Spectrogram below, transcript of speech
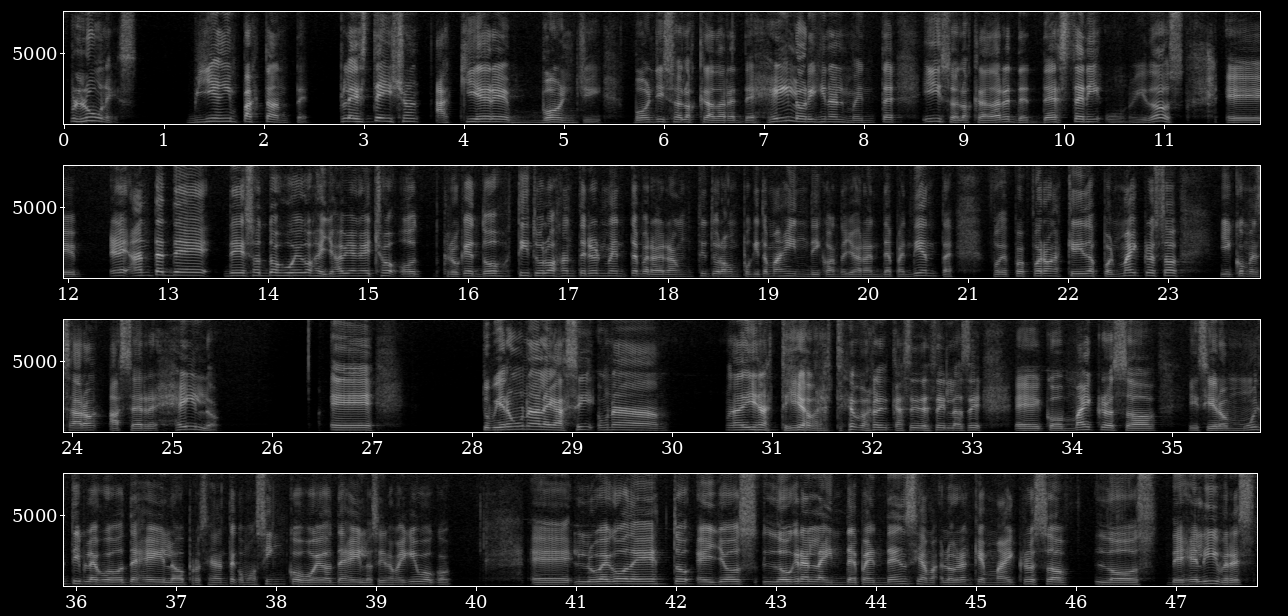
lunes, bien impactante. PlayStation adquiere Bungie. Bungie son los creadores de Halo originalmente y son los creadores de Destiny 1 y 2. Eh, eh, antes de, esos dos juegos, ellos habían hecho, creo que dos títulos anteriormente, pero eran títulos un poquito más indie cuando ellos eran independientes. después fueron adquiridos por Microsoft y comenzaron a hacer Halo. Eh, tuvieron una legacy, una, una dinastía, por casi decirlo así, eh, con Microsoft. Hicieron múltiples juegos de Halo, aproximadamente como cinco juegos de Halo, si no me equivoco. Eh, luego de esto, ellos logran la independencia, logran que Microsoft los deje libres.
